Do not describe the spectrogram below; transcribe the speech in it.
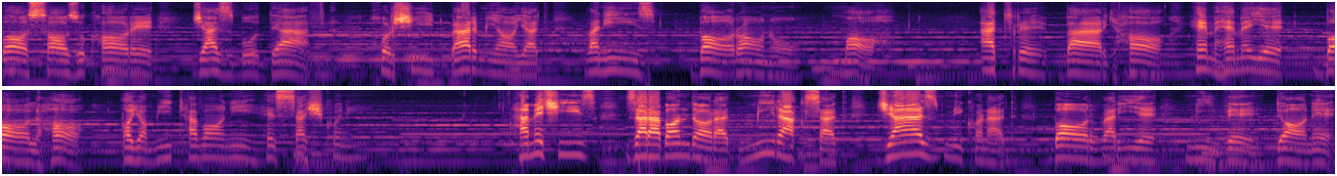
با ساز و کار جذب و دفع خورشید بر می آید و نیز باران و ماه. عطر برگ ها همهمه بال ها آیا می توانی حسش کنی؟ همه چیز زربان دارد میرقصد جذب می کند باروری میوه دانه.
